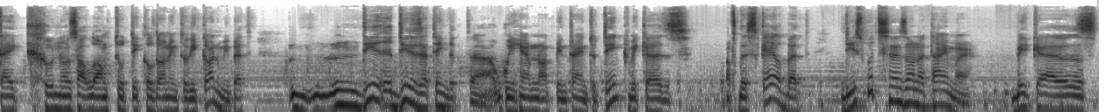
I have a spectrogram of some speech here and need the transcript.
take who knows how long to trickle down into the economy. But this, is a thing that uh, we have not been trying to think because of the scale, but this would us on a timer because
